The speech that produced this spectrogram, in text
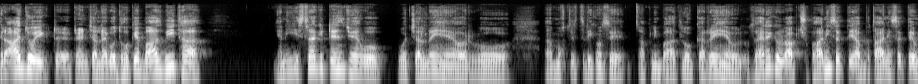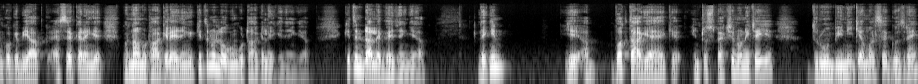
फिर आज जो एक ट्रेंड चल रहा है वो धोखेबाज़ भी था। यानी इस तरह के ट्रेंड्स जो हैं वो वो चल रहे हैं और वो मुख्तलिफ़ तरीकों से अपनी बात लोग कर रहे हैं और ज़ाहिर है कि आप छुपा नहीं सकते, आप बता नहीं सकते उनको कि भई आप ऐसे करेंगे, वरना हम उठा के ले जाएँगे। कितने लोगों को उठा के लेके जाएँगे आप? कितने डाले भेजेंगे आप? लेकिन ये अब वक़्त आ गया है कि इंट्रोस्पेक्शन होनी चाहिए, दूर-बीनी के अमल से गुज़रें,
